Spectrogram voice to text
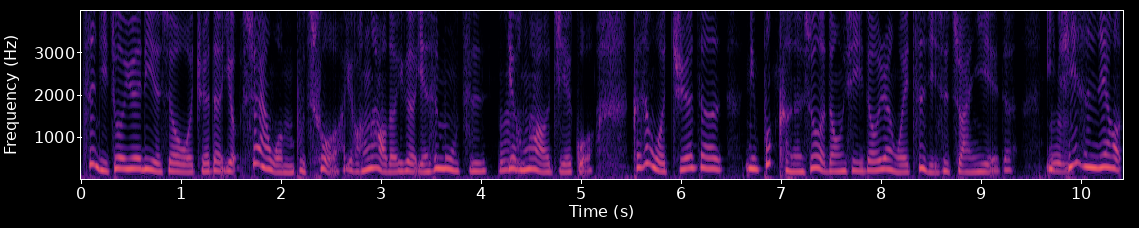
自己做阅历的时候，我觉得有虽然我们不错，有很好的一个也是募资，有很好的结果，可是我觉得你不可能所有东西都认为自己是专业的，你其实要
